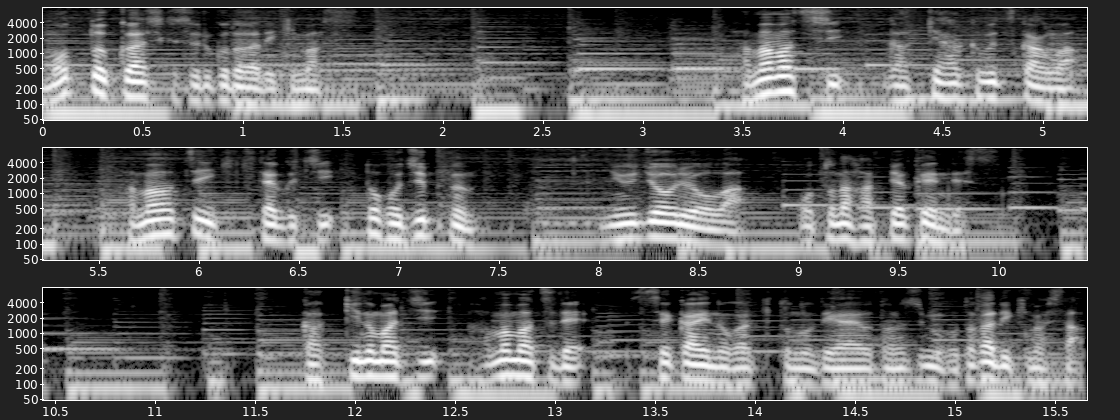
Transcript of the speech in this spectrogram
もっと詳しくすることができます。浜松市楽器博物館は浜松駅北口徒歩10分。入場料は大人800円です。楽器の街浜松で世界の楽器との出会いを楽しむことができました。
